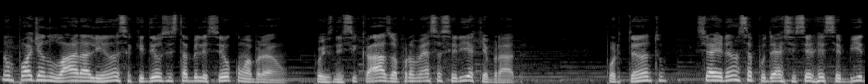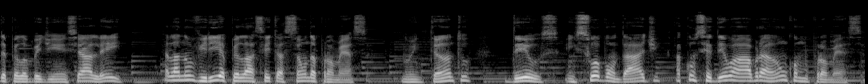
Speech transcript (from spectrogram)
não pode anular a aliança que Deus estabeleceu com Abraão pois nesse caso a promessa seria quebrada. Portanto, se a herança pudesse ser recebida pela obediência à lei, ela não viria pela aceitação da promessa. No entanto, Deus, em sua bondade, a concedeu a Abraão como promessa.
